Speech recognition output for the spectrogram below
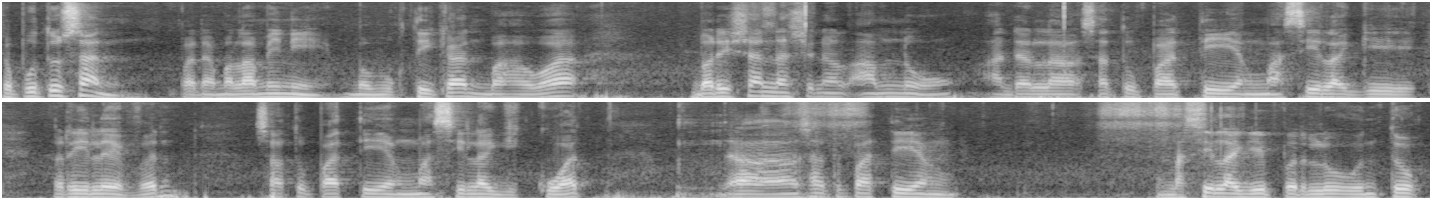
keputusan pada malam ini membuktikan bahawa Barisan Nasional AMNO adalah satu parti yang masih lagi relevan satu parti yang masih lagi kuat uh, satu parti yang masih lagi perlu untuk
